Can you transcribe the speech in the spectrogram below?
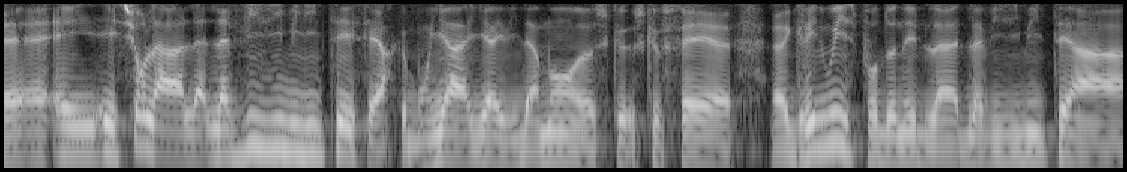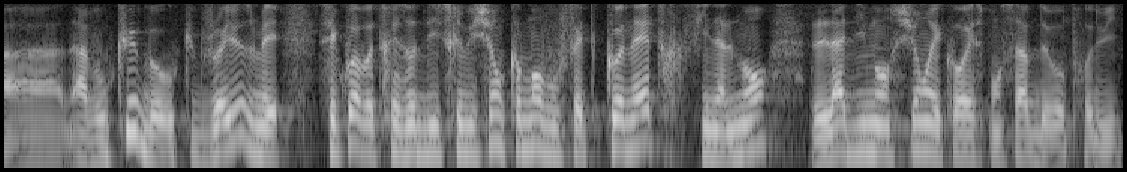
Et, et, sur la, la, visibilité, c'est-à-dire que bon, il y a, y a, évidemment euh, ce que, ce que fait euh, Greenwiz pour donner de la, de la visibilité à, à, vos cubes, aux cubes joyeuses, mais c'est quoi votre réseau de distribution? Comment vous faites connaître finalement la dimension éco-responsable de vos produits?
